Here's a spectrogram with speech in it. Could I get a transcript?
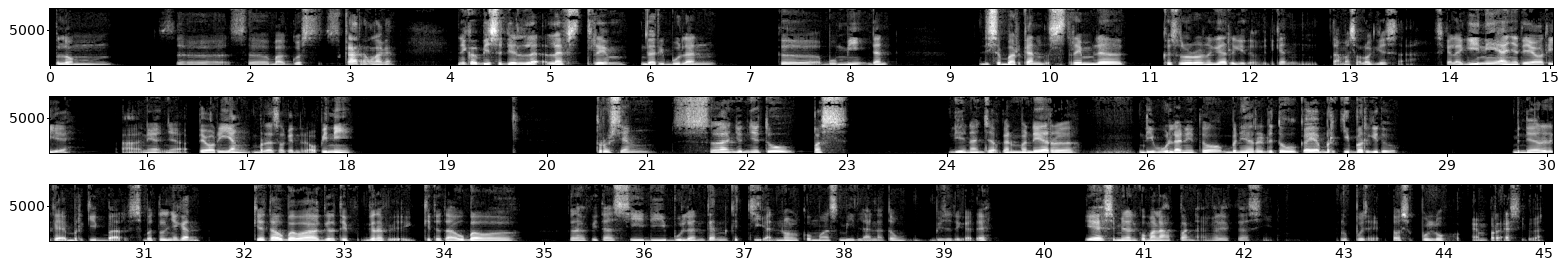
belum se sebagus sekarang lah kan. Ini kok bisa dia live stream dari bulan ke bumi dan disebarkan stream dia ke seluruh negara gitu. Ini kan tak masuk logis. Nah, sekali lagi ini hanya teori ya. Nah, ini hanya teori yang berdasarkan dari opini. Terus yang selanjutnya itu pas dia nancapkan bendera di bulan itu, bendera itu kayak berkibar gitu. Bendera itu kayak berkibar. Sebetulnya kan kita tahu bahwa grafik kita tahu bahwa gravitasi di bulan kan kecil 0,9 atau bisa dikatakan eh? Ya 9,8 gravitasi lupa saya atau 10 m per s gitu kan.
